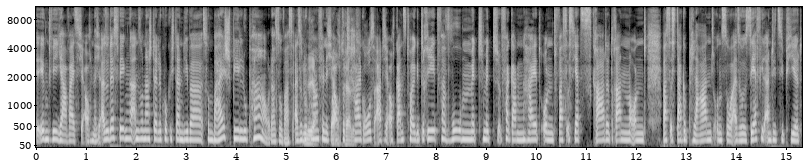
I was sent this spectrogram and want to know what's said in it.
irgendwie, ja, weiß ich auch nicht. Also deswegen an so einer Stelle gucke ich dann lieber zum Beispiel Lupin oder sowas. Also Lupin ja, finde ich auch, auch total herrlich. großartig, auch ganz toll gedreht, verwoben mit, mit Vergangenheit und was ist jetzt gerade dran und was ist da geplant und so. Also sehr viel antizipiert.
